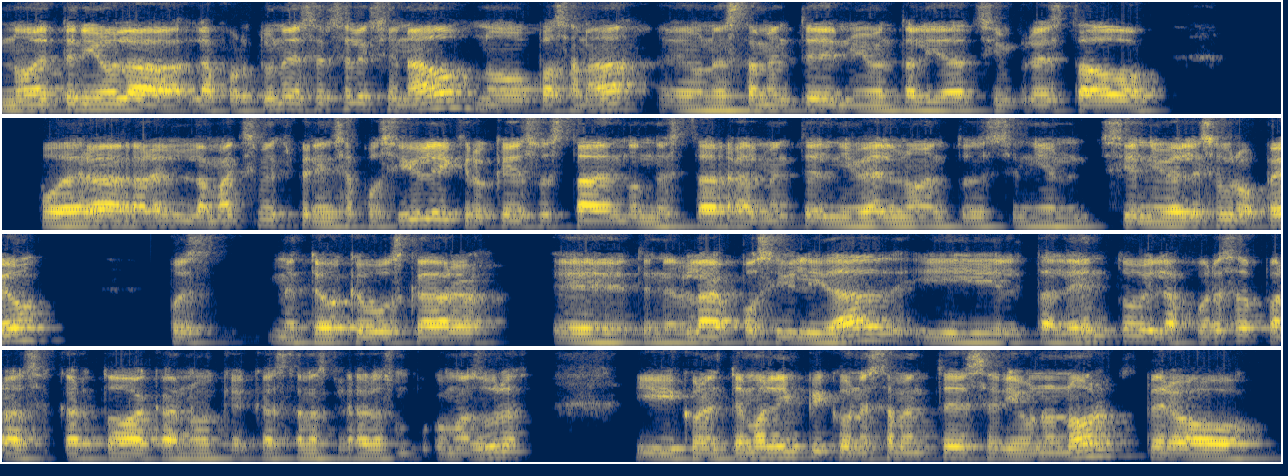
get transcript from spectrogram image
No he tenido la, la fortuna de ser seleccionado, no pasa nada. Eh, honestamente, mi mentalidad siempre ha estado poder agarrar la máxima experiencia posible y creo que eso está en donde está realmente el nivel, ¿no? Entonces, si el nivel es europeo, pues me tengo que buscar eh, tener la posibilidad y el talento y la fuerza para sacar todo acá, ¿no? Que acá están las carreras un poco más duras. Y con el tema olímpico, honestamente, sería un honor, pero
